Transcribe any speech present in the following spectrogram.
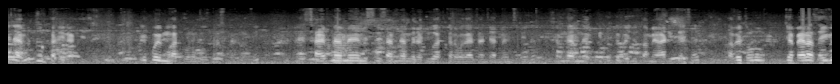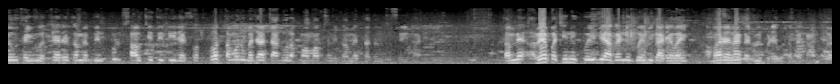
એને અમે દૂર કરી નાખીશું એ કોઈ મહત્વનો બહુ પ્રશ્ન નથી. અને સાહેબને અમે મિસ્ત્રી સાહેબને અમે રજૂઆત કરવા ગયા હતા ચેરમેનશ્રીને એમને અમને કીધું કે ભાઈ જો તમે આ રીતે છે હવે થોડું જે પહેલાં થઈ ગયું થઈ ગયું અત્યારે તમે બિલકુલ સાવચેતીથી રહેશો તો જ તમારું બજાર ચાલુ રાખવામાં આવશે નહીં તો અમે તદ્દન સીલ મારી દઈશું તમે હવે પછીની કોઈ બી આગળની કોઈ બી કાર્યવાહી અમારે ના કરવી પડે એવું તમે કામ કરો.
